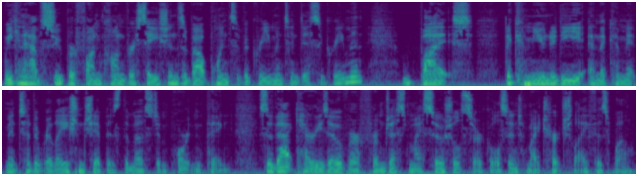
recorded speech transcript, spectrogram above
We can have super fun conversations about points of agreement and disagreement, but the community and the commitment to the relationship is the most important thing. So that carries over from just my social circles into my church life as well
